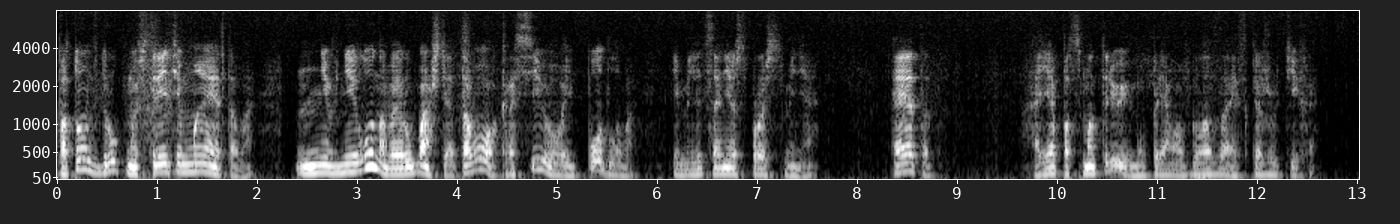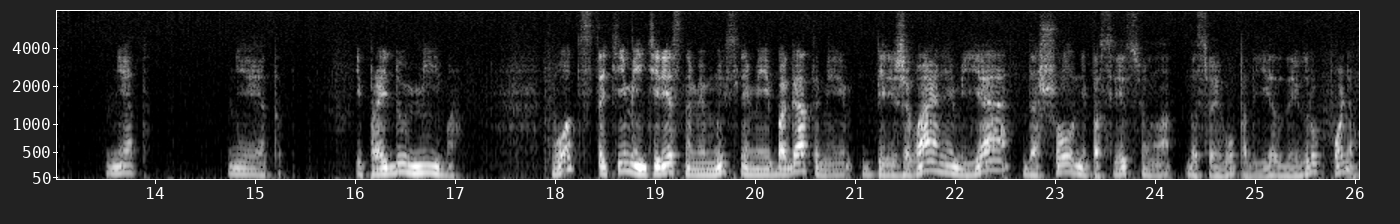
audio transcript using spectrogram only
потом вдруг мы встретим этого. Не в нейлоновой рубашке, а того, красивого и подлого. И милиционер спросит меня. Этот? А я посмотрю ему прямо в глаза и скажу тихо. Нет, не этот. И пройду мимо. Вот с такими интересными мыслями и богатыми переживаниями я дошел непосредственно до своего подъезда и вдруг понял,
